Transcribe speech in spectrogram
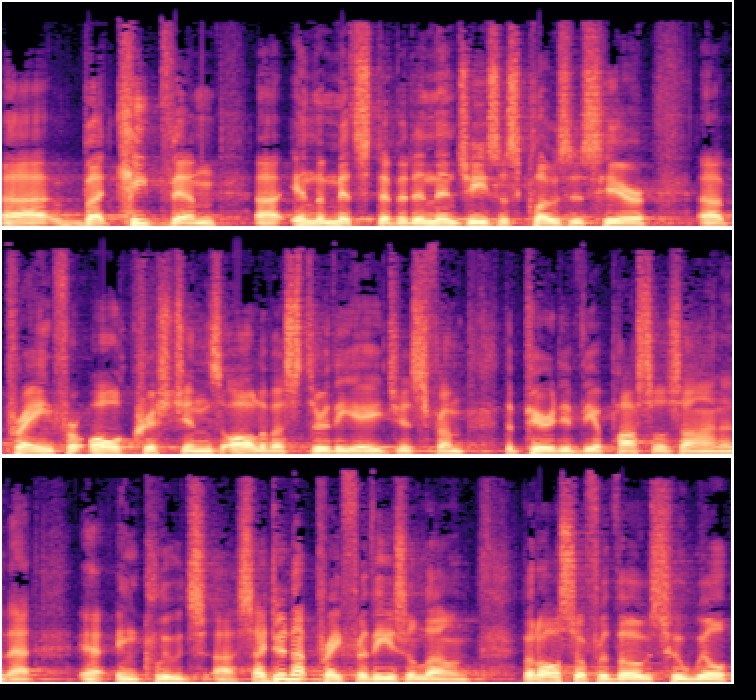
Uh, but keep them uh, in the midst of it. And then Jesus closes here uh, praying for all Christians, all of us through the ages, from the period of the apostles on, and that uh, includes us. I do not pray for these alone, but also for those who will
